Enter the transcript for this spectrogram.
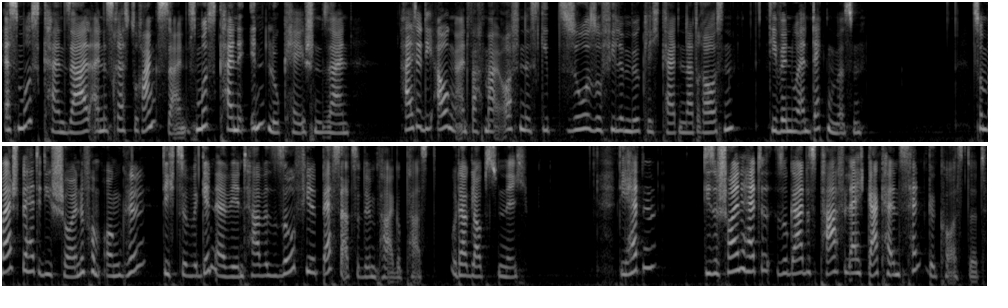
Es muss kein Saal eines Restaurants sein, es muss keine In-Location sein. Halte die Augen einfach mal offen, es gibt so, so viele Möglichkeiten da draußen, die wir nur entdecken müssen. Zum Beispiel hätte die Scheune vom Onkel, die ich zu Beginn erwähnt habe, so viel besser zu dem Paar gepasst. Oder glaubst du nicht? Die hätten, diese Scheune hätte sogar das Paar vielleicht gar keinen Cent gekostet.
